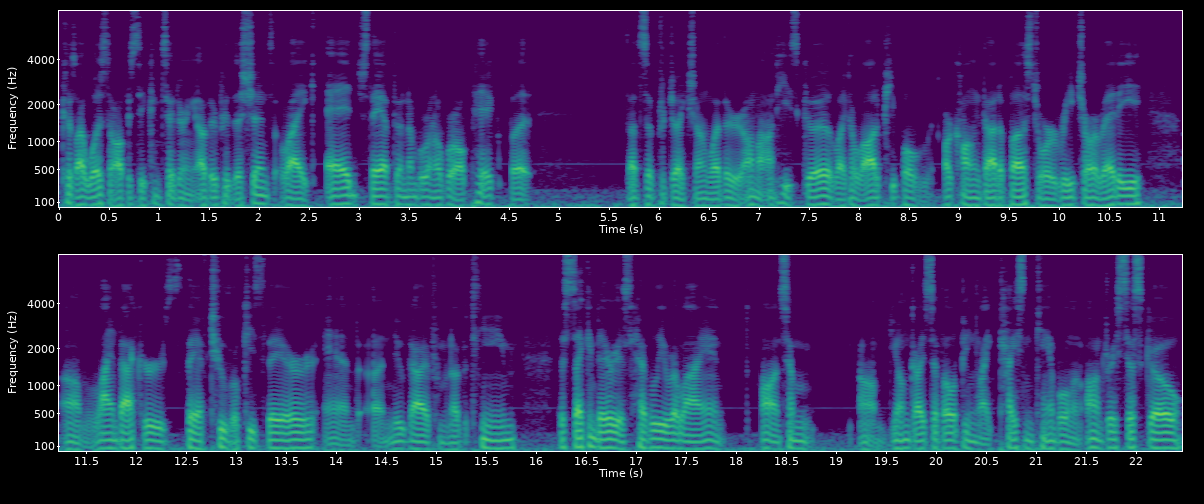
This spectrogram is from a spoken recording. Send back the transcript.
because I was obviously considering other positions like edge. They have the number one overall pick, but that's a projection on whether or not he's good. Like a lot of people are calling that a bust or a reach already. Um, linebackers, they have two rookies there and a new guy from another team. The secondary is heavily reliant on some um, young guys developing like Tyson Campbell and Andre Cisco.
